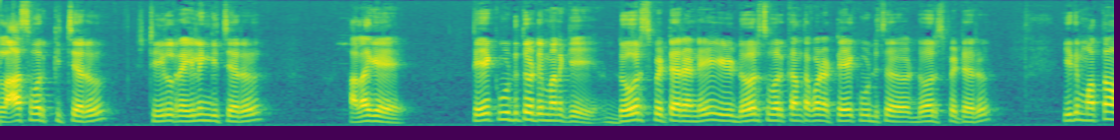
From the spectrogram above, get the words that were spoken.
గ్లాస్ వర్క్ ఇచ్చారు స్టీల్ రైలింగ్ ఇచ్చారు. అలాగే టేక్ వుడ్ తోటి మనకి డోర్స్ పెట్టారండి. ఈ డోర్స్ వర్క్ అంతా కూడా టేక్ వుడ్ డోర్స్ పెట్టారు. ఇది మొత్తం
